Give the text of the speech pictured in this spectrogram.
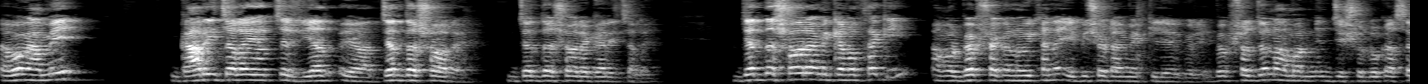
এবং আমি গাড়ি চালাই হচ্ছে জেদ্দা শহরে জেদ্দা শহরে গাড়ি চালাই। জেদ্দা শহরে আমি কেন থাকি? আমার ব্যবসা কেন ওইখানে? এই বিষয়টা আমি ক্লিয়ার করি। ব্যবসার জন্য আমার নিজস্ব লোক আছে,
